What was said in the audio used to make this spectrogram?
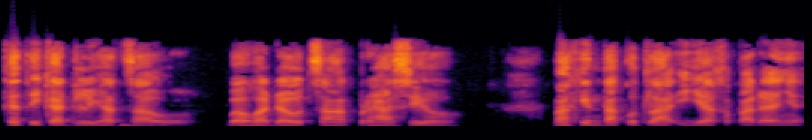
Ketika dilihat Saul bahwa Daud sangat berhasil, makin takutlah ia kepadanya.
